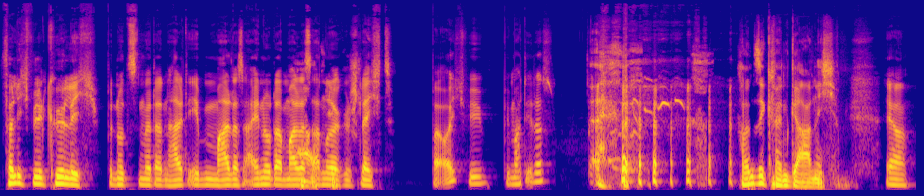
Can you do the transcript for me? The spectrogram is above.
völlig willkürlich benutzen wir dann halt eben mal das eine oder mal ah, das andere okay. Geschlecht. Bei euch, wie, wie macht ihr das? Konsequent gar nicht. Ja.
